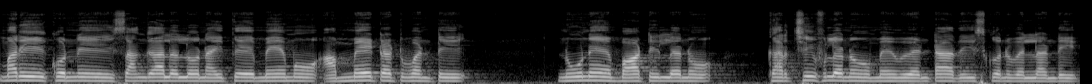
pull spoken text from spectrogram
మరి కొన్ని సంఘాలలోనైతే మేము అమ్మేటటువంటి నూనె బాటిళ్ళను ఖర్చీఫ్లను మేము వెంట తీసుకొని వెళ్ళండి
